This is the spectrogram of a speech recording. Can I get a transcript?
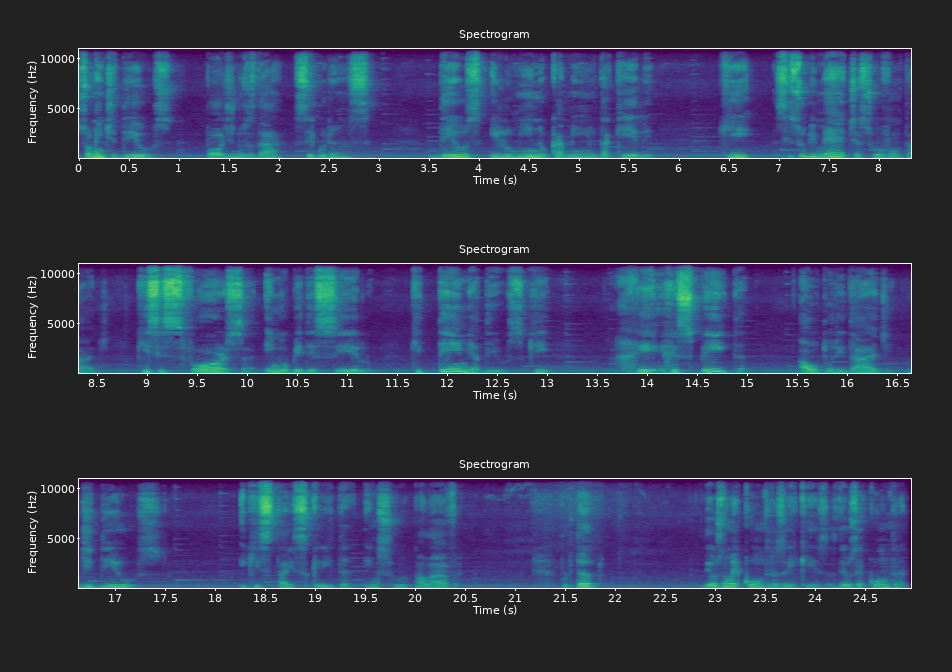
Somente Deus pode nos dar segurança. Deus ilumina o caminho daquele que se submete à sua vontade, que se esforça em obedecê-lo, que teme a Deus, que re respeita a autoridade de Deus e que está escrita em Sua palavra. Portanto, Deus não é contra as riquezas, Deus é contra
